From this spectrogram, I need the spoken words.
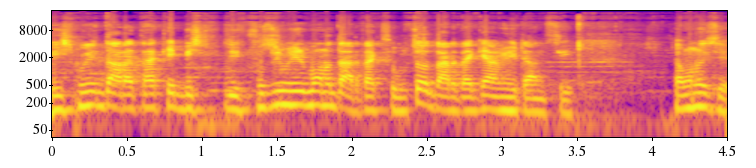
বিশ মিনিট দাঁড়ায় থাকে, বিশ, পঁচিশ মিনিট মনে দাঁড়ায় থাকছে, বুঝছ? দাঁড়ায় থাকে, আমি এটা আনছি। কেমন হয়েছে?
